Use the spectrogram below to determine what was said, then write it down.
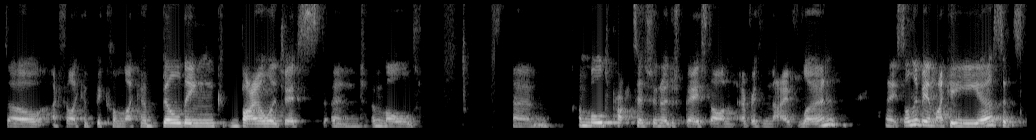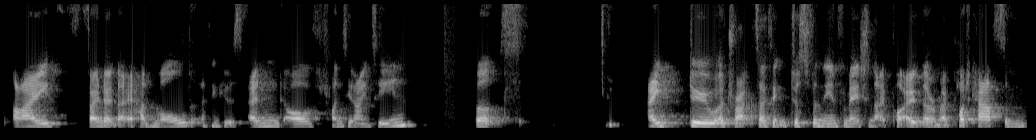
So I feel like I've become like a building biologist and a mold um, a mold practitioner just based on everything that I've learned. And it's only been like a year since I found out that I had mold. I think it was end of 2019. But I do attract, I think, just from the information that I put out there on my podcasts and,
